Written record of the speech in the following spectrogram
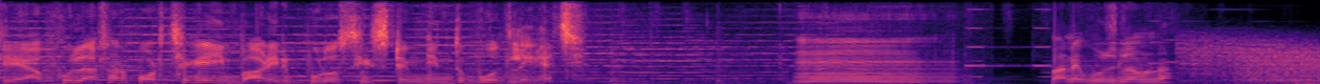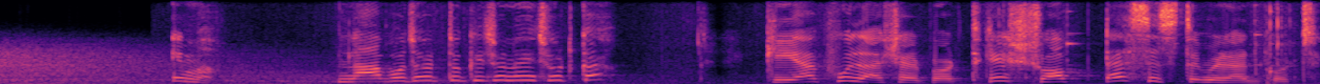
কেয়া ফুল আসার পর থেকে এই বাড়ির পুরো সিস্টেম কিন্তু বদলে গেছে। মানে বুঝলাম না। ইমা না বোঝার তো কিছু নেই ছোটকা। কেয়া ফুল আসার পর থেকে সবটা সিস্টেমে রান করছে।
